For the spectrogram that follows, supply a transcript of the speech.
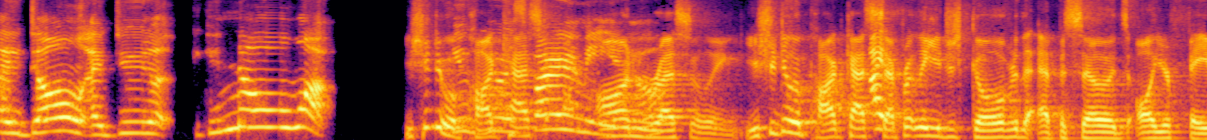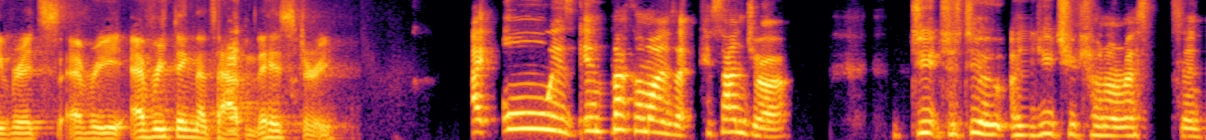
I don't. I do not. You know what? You should do a You- you podcast me, you on know? wrestling. You should do a podcast I- separately. You just go over the episodes, all your favorites, every everything that's happened, the history. I always in back of my mind is like Kassandra, do just do a YouTube channel on wrestling,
